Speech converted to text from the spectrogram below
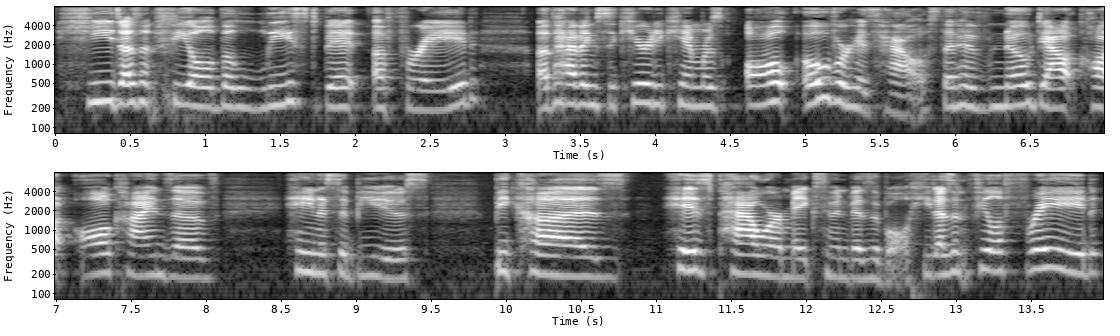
he doesn't feel the least bit afraid of having security cameras all over his house that have no doubt caught all kinds of heinous abuse because his power makes him invisible. He doesn't feel afraid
